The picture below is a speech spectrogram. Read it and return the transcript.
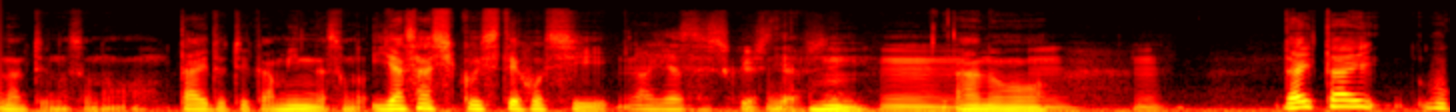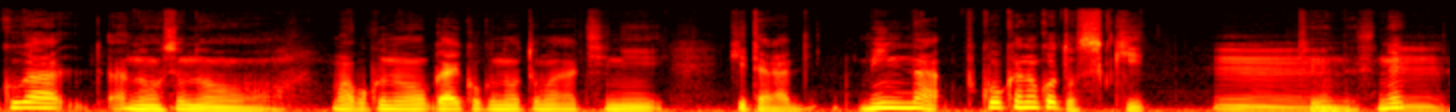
なんていうのその態度というかみんなその優しくしてほしい。あ優しくしてほしい。うん、あの、大体僕があのその、まあ、僕の外国のお友達に来たらみんな福岡のこと好きって言うんですね。うん、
